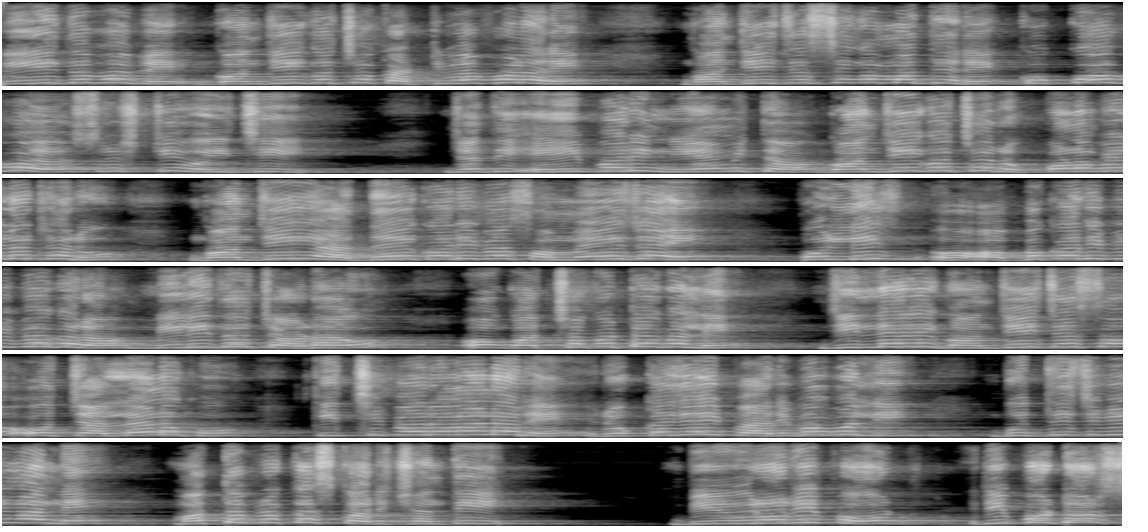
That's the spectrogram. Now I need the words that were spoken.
ମିଳିତ ଭାବେ ଗଞ୍ଜେଇ ଗଛ କାଟିବା ଫଳରେ ଗଞ୍ଜେଇ ଚାଷୀଙ୍କ ମଧ୍ୟରେ କୋକୁଆ ଭୟ ସୃଷ୍ଟି ହୋଇଛି। ଯଦି ଏହିପରି ନିୟମିତ ଗଞ୍ଜେଇ ଗଛ ରୋପଣ ବେଳଠାରୁ ଗଞ୍ଜେଇ ଆଦାୟ କରିବା ସମୟ ଯାଏଁ ପୋଲିସ ଓ ଅବକାରୀ ବିଭାଗର ମିଳିତ ଚଢ଼ାଉ ଓ ଗଛ କଟା ଗଲେ ଜିଲ୍ଲାରେ ଗଞ୍ଜେଇ ଚାଷ ଓ ଚାଲାଣକୁ କିଛି ପରିମାଣରେ ରୋକାଯାଇ ପାରିବ ବୋଲି ବୁଦ୍ଧିଜୀବୀମାନେ ମତ ପ୍ରକାଶ କରିଛନ୍ତି। Bureau report reporters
